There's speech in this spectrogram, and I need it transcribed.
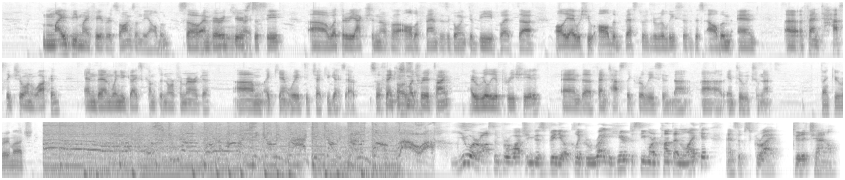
might be my favorite songs on the album. So I'm very Ooh, curious nice. to see uh, what the reaction of uh, all the fans is going to be. But uh, Olli, I wish you all the best with the release of this album and uh, a fantastic show on Wacken. And then when you guys come to North America, um, I can't wait to check you guys out. So thank you so much for your time. I really appreciate it, and uh, fantastic release in uh, uh, in two weeks from now. Thank you very much. You are awesome for watching this video. Click right here to see more content like it and subscribe to the channel.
